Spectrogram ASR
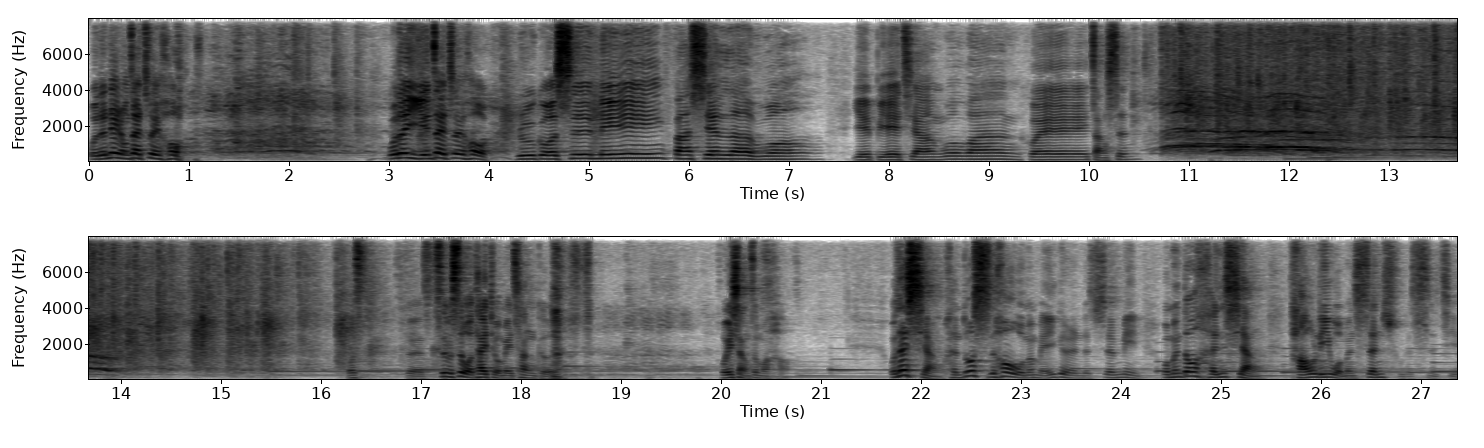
我的内容在最后。我的语言在最后如果是你发现了我也别将我挽回。掌声。我是对是不是我太久没唱歌？了 回想这么好。我在想很多时候我们每一个人的生命我们都很想逃离我们身处的世界。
